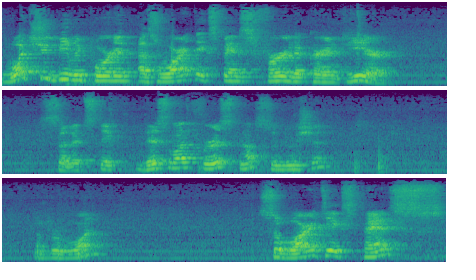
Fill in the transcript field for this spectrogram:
What should be reported as warranty expense for the current year? So let's take this one first, no? solution. Number one. So warranty expense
